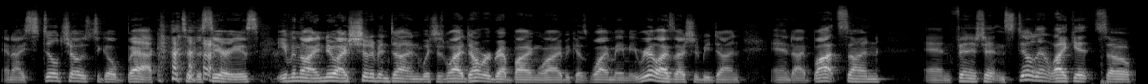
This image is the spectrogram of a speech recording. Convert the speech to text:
and I still chose to go back to the series, even though I knew I should have been done, which is why I don't regret buying Y because Y made me realize I should be done, and I bought Sun and finished it and still didn't like it, so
